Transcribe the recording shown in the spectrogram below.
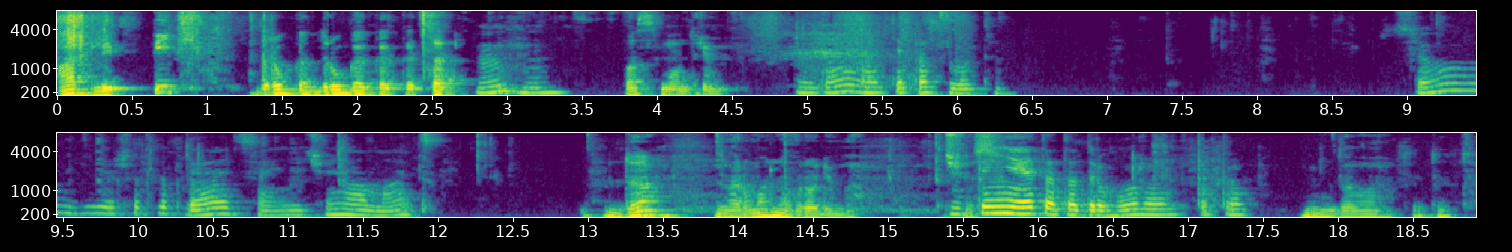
отлепить друг от друга, как это. Угу. Посмотрим. Давайте посмотрим. Все, видишь, отлепляется и ничего не ломается. Да, нормально вроде бы. Сейчас. Ты не этот, а другой попробуй. Давай, вот этот.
